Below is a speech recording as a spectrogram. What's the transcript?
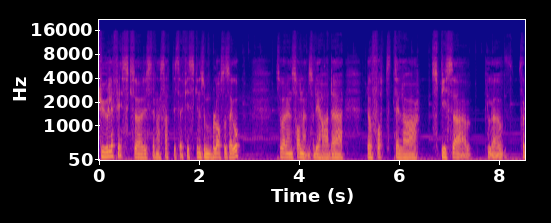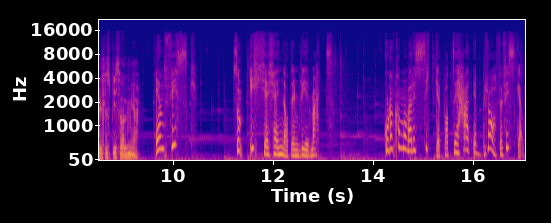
kulefisk, så hvis en har sett disse fiskene som blåser seg opp, så var det en sånn en som de hadde fått til å spise Får de til å spise veldig mye. En fisk som ikke kjenner at den blir mett. Hvordan kan man være sikker på at det her er bra for fisken?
